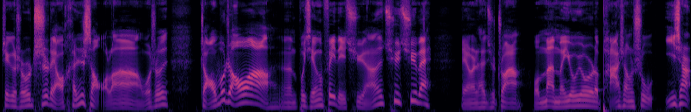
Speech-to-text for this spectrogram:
这个时候知了很少了啊，我说找不着啊，嗯，不行，非得去啊，去去呗。领着他去抓，我慢慢悠悠的爬上树，一下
